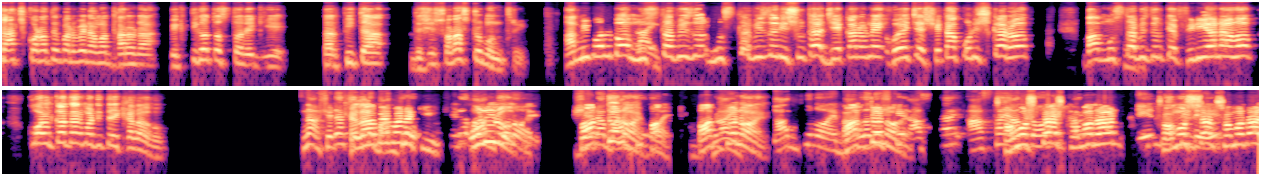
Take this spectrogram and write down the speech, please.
কাজ করাতে পারবেন আমার ধারণা ব্যক্তিগত স্তরে গিয়ে তার পিতা দেশের স্বরাষ্ট্রমন্ত্রী। আমি বলব মুস্তাফিজুর মুস্তাফিজুর ইস্যুটা যে কারণে হয়েছে সেটা পরিষ্কার হোক বা মুস্তাফিজুরকে ফিরিয়ে আনা হোক কলকাতার মাটিতে খেলা হোক। না সেটা খেলা সেটা হবে বাধ্য- মানে কি অনুরোধ। বাধ্য নয়, বাধ্য নয়। বাধ্য নয়। সমস্যার সমাধান সমস্যার সমাধান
